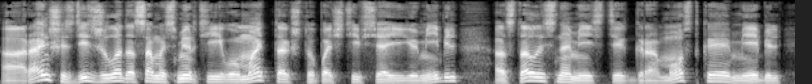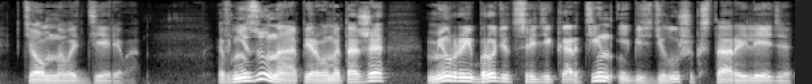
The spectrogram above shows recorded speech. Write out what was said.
а раньше здесь жила до самой смерти его мать, так что почти вся ее мебель осталась на месте, громоздкая мебель темного дерева. Внизу, на первом этаже, Мюррей бродит среди картин и безделушек старой леди,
